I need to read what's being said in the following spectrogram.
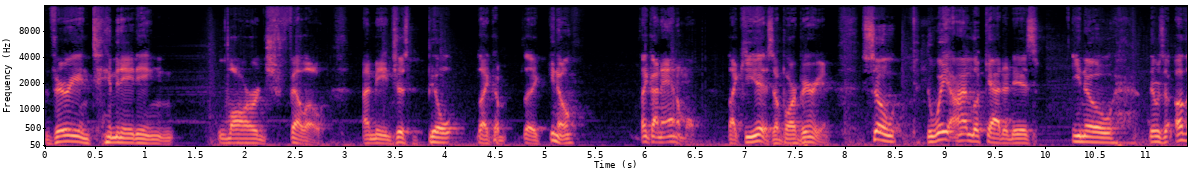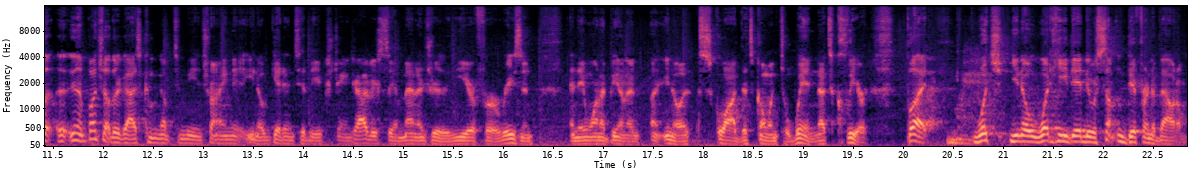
Very intimidating large fellow. I mean just built like a like you know like an animal like he is a barbarian. So the way i look at it is you know there was a, other, a bunch of other guys coming up to me and trying to you know get into the exchange. Obviously a manager of the year for a reason and they want to be on a, a you know a squad that's going to win that's clear. But what you know what he did there was something different about him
